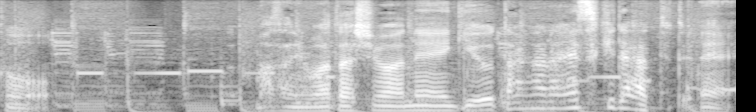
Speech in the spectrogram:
そう。まさに私はね、牛タンが大好きだって言ってね、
